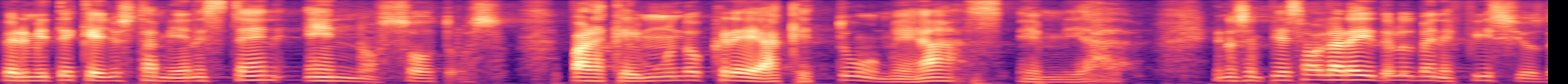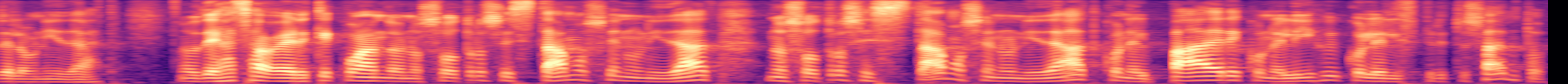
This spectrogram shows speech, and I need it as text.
permite que ellos también estén en nosotros, para que el mundo crea que tú me has enviado. Y nos empieza a hablar ahí de los beneficios de la unidad. Nos deja saber que cuando nosotros estamos en unidad, nosotros estamos en unidad con el Padre, con el Hijo y con el Espíritu Santo.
